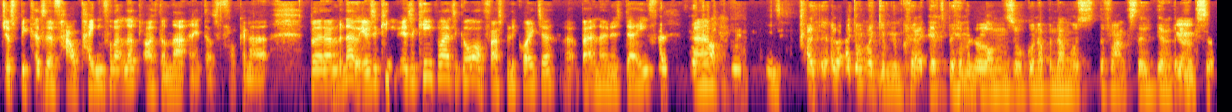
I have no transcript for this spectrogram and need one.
just because of how painful that looked. I've done that and it does fucking hurt. But um, but no, it was a key it was a key player to go off, Azpilicueta, uh, better known as Dave. Um, I, I- I don't like giving him credit, but him and Alonso going up and down those the flanks, they you know they're Mm. excellent.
